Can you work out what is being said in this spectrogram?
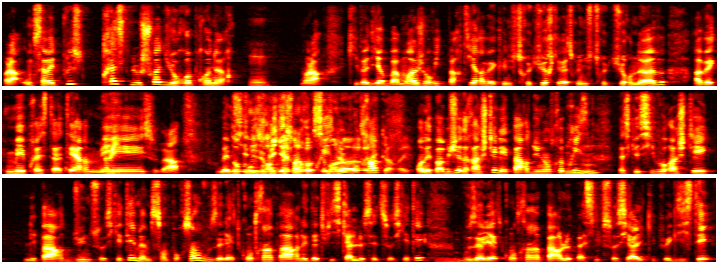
Voilà, donc ça va être plus presque le choix du repreneur. Hmm. Voilà, qui va dire bah moi j'ai envie de partir avec une structure qui va être une structure neuve avec mes prestataires, mes ah voilà, même si y a des obligations de reprise de contrat, on n'est pas obligé de racheter les parts d'une entreprise. Mhm. parce que si vous rachetez les parts d'une société, même 100%, vous allez être contraint par les dettes fiscales de cette société, mhm. vous allez être contraint par le passif social qui peut exister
